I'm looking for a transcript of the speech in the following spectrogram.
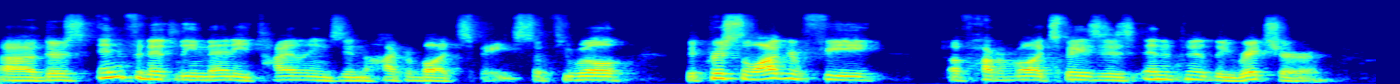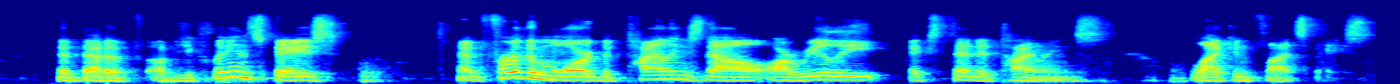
uh, there's infinitely many tilings in hyperbolic space. So if you will, the crystallography of hyperbolic space is infinitely richer than that of, of Euclidean space. And furthermore, the tilings now are really extended tilings, like in flat space.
